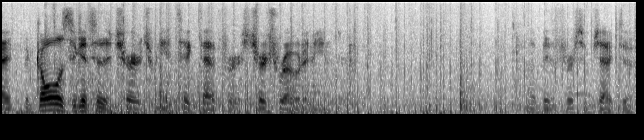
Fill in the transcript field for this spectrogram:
Alright, the goal is to get to the church. We need to take that first. Church Road, I mean. That'd be the first objective.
